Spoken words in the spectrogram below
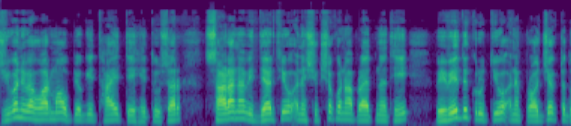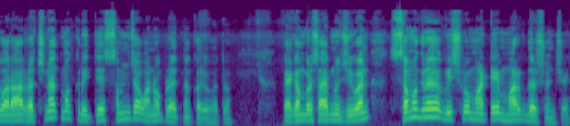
જીવન વ્યવહારમાં ઉપયોગી થાય તે હેતુસર શાળાના વિદ્યાર્થીઓ અને શિક્ષકોના પ્રયત્નથી વિવિધ કૃતિઓ અને પ્રોજેક્ટ દ્વારા રચનાત્મક રીતે સમજાવવાનો પ્રયત્ન કર્યો હતો. પેગંબર સાહેબનું જીવન સમગ્ર વિશ્વ માટે માર્ગદર્શન છે.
